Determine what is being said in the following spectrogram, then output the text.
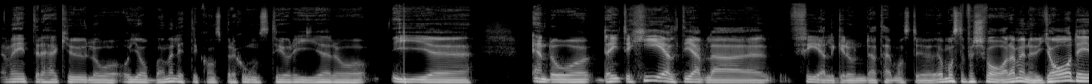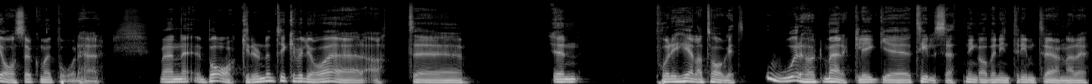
Men är inte det här kul att, att jobba med lite konspirationsteorier och i eh, ändå, det är inte helt jävla felgrundat. Här måste, jag måste försvara mig nu. Ja, det är jag som har kommit på det här. Men bakgrunden tycker väl jag är att eh, en på det hela taget oerhört märklig eh, tillsättning av en interimtränare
